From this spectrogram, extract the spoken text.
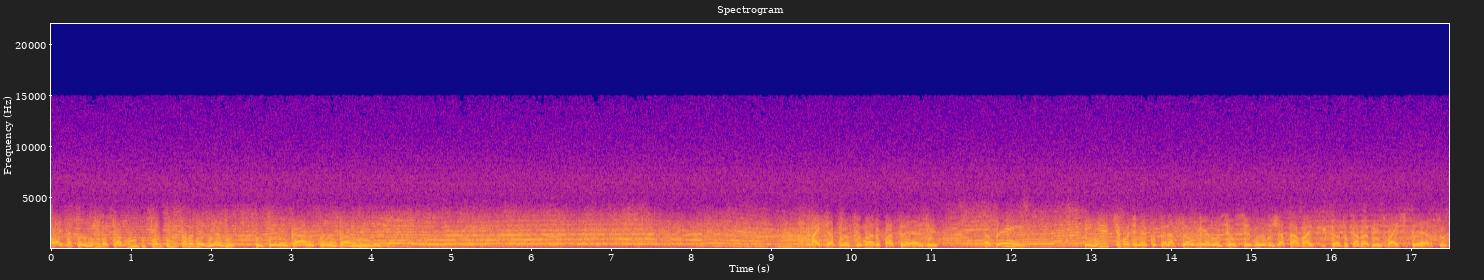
faz a corrida que há muito tempo ele estava devendo, por ter um carro como o carro Williams. Vai se aproximando Patrese. Também em ritmo de recuperação, menos de um segundo, já tá, vai ficando cada vez mais perto.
